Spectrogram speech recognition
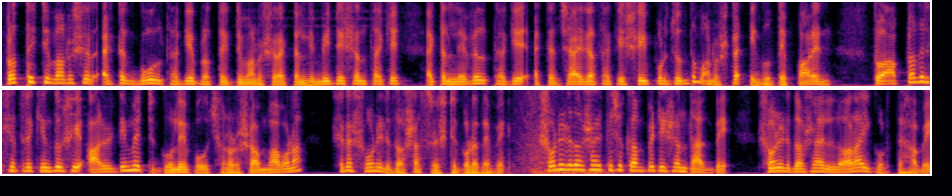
প্রত্যেকটি মানুষের একটা গোল থাকে, প্রত্যেকটি মানুষের একটা লিমিটেশন থাকে, একটা লেভেল থাকে, একটা জায়গা থাকে, সেই পর্যন্ত মানুষটা এগোতে পারেন। তো আপনাদের ক্ষেত্রে কিন্তু সেই আলটিমেট গোলে পৌঁছানোর সম্ভাবনা, সেটা শনির দশা সৃষ্টি করে দেবে। শনির দশায় কিছু কম্পিটিশন থাকবে। শনির দশায় লড়াই করতে হবে।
